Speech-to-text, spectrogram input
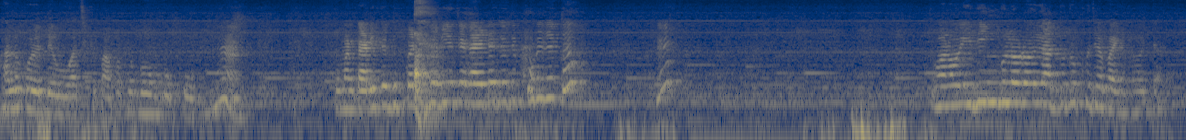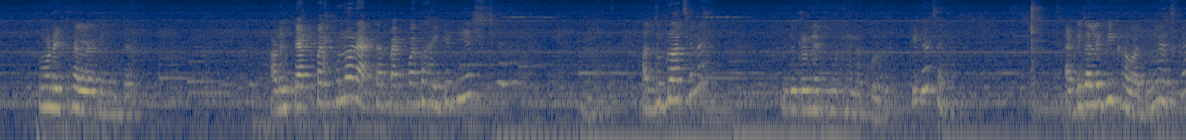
ভালো করে দেবো আজকে পাপাকে বকবো খুব হ্যাঁ তোমার গাড়িতে ধূপকাঠি ধরিয়েছে, গাড়িটা যদি পুড়ে যেত, হুম? তোমার ওই রিংগুলোর ওই আর দুটো খুঁজে পাইনি ওইটা। তোমার এই খেলার রিংটা। আর ওই প্যাক প্যাকগুলো আর একটা প্যাক প্যাক ভাইকে দিয়ে এসছি। আর দুটো আছে না? দুটো নিয়ে তুমি খেলা করবে ঠিক আছে? আর বিকালে কি খাবা তুমি আজকে?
